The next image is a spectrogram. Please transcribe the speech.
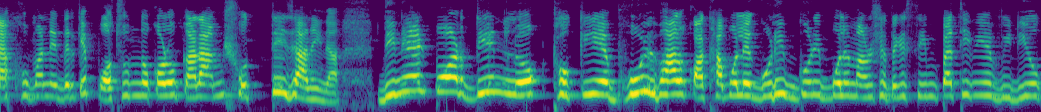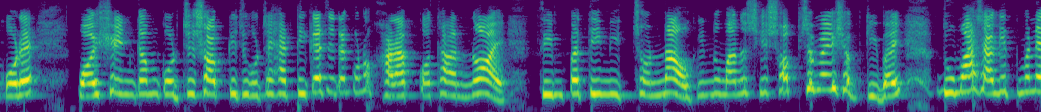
দেখো মানে এদেরকে পছন্দ করো, কারা আমি সত্যিই জানি না। দিনের পর দিন লোক ঠকিয়ে ভুল ভালো কথা বলে, গরিব গরিব বলে মানুষের থেকে সিম্পাথি নিয়ে ভিডিও করে, পয়সা ইনকাম করছে সব কিছু করছে। হ্যাঁ ঠিক আছে, এটা কোনো খারাপ কথা নয়। সিম্পাথি নিচ্ছ নাও, কিন্তু মানুষকে সবসময় সব কি ভাই? দু মাস আগে মানে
